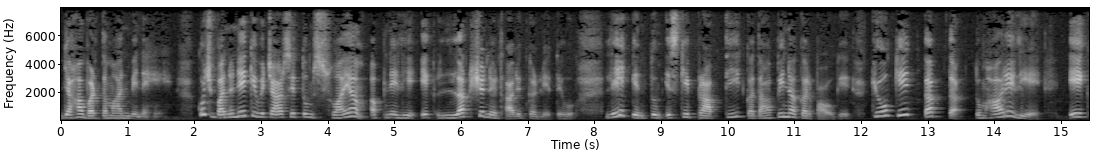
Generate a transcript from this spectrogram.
जहाँ वर्तमान में नहीं। कुछ बनने के विचार से तुम स्वयं अपने लिए एक लक्ष्य निर्धारित कर लेते हो, लेकिन तुम इसकी प्राप्ति कदापि न कर पाओगे, क्योंकि तब तक तुम्हारे लिए एक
